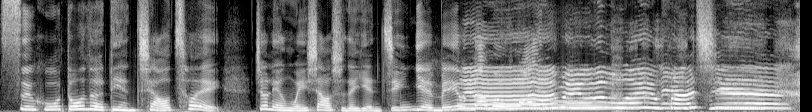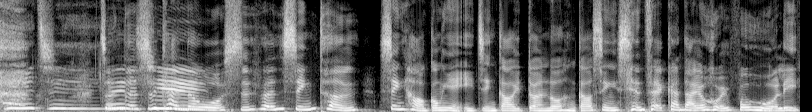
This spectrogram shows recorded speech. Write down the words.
似乎多了点憔悴，就连微笑时的眼睛也没有那么弯，没有那么弯，有发现，真的是看得我十分心疼。幸好公演已经告一段落，很高兴现在看他又恢复活力。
